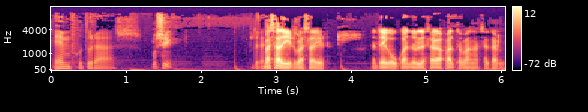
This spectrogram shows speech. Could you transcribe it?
en futuras... Pues sí. futuras Va a salir, va a salir. Ya te digo, cuando les haga falta van a sacarlo.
